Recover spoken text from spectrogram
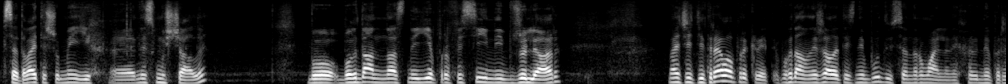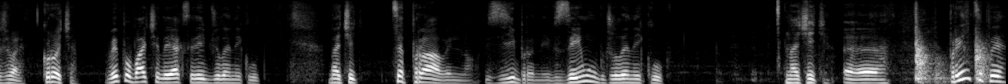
Все, давайте, щоб ми їх е, не смущали. Бо Богдан у нас не є професійний бджоляр. Значить, і треба прикрити. Богдан, не жалитись не буду, все нормально, не, переживай. Коротше, ви побачили, як сидить бджолиний клуб. Значить, це правильно зібраний в зиму бджолиний клуб. Значить, е, принципи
